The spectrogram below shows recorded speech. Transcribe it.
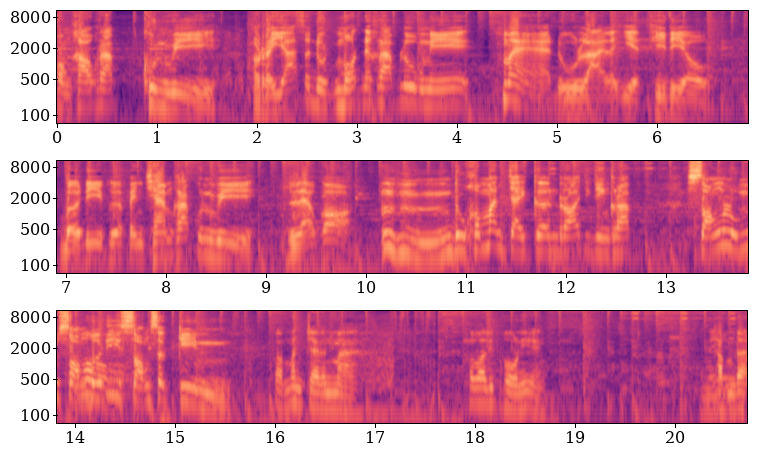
ของเขาครับ คุณวี ระยะสะดุดหมดนะครับ ลูกนี้แม่ดูรายละเอียดทีเดียว เบอร์ดี้เพื่อเป็นแชมป์ครับคุณวี แล้วก็อือหือดูเขามั่นใจเกินร้อยจริง ๆ ครับ2หลุม2เบอร์ดี้2สกินความมั่นใจมันมา เพราะว่าลิโพนี่เองทำได้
